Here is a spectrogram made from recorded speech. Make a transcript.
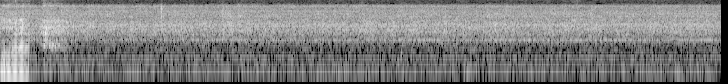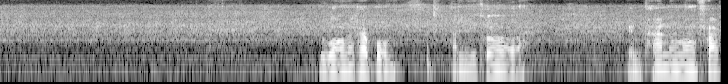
นี่ฮะดูเอานะครับผม อันนี้ก็เป็นผ้าน้องๆฝาก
